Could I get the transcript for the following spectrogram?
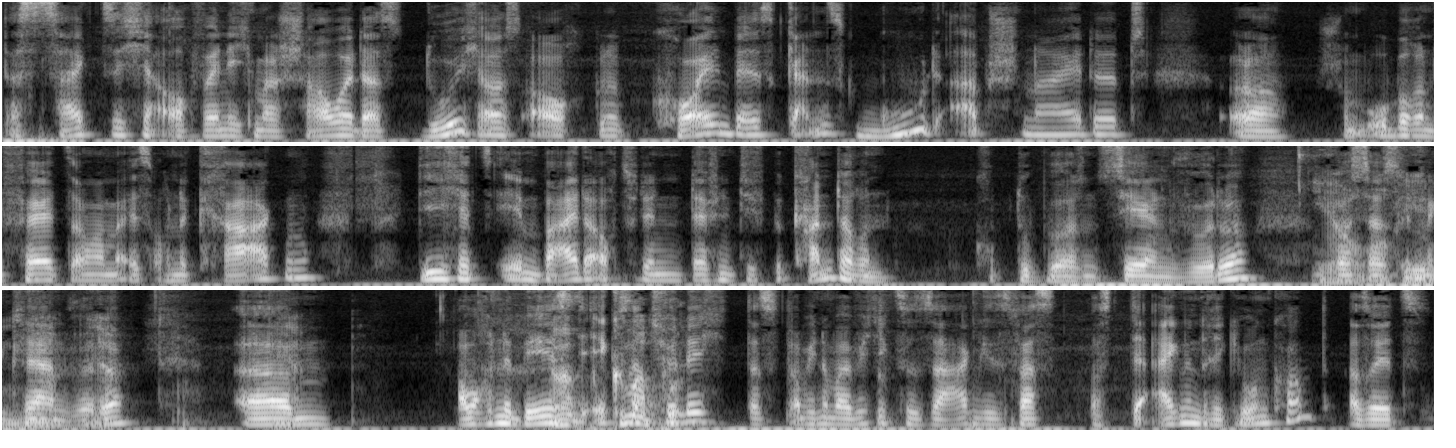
Das zeigt sich ja auch, wenn ich mal schaue, dass durchaus auch Coinbase ganz gut abschneidet oder schon im oberen Feld, sagen wir mal, ist auch eine Kraken, die ich jetzt eben beide auch zu den definitiv bekannteren Kryptobörsen zählen würde, ja, was das eben erklären würde. Ja. Ähm, ja. Auch eine BSDX mal, natürlich, das ist glaube ich nochmal wichtig zu sagen, dieses was aus der eigenen Region kommt. Also jetzt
